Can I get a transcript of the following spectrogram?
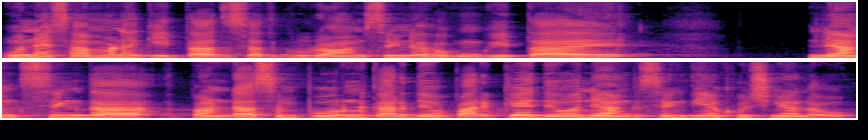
ਉਹਨੇ ਸਾਹਮਣੇ ਕੀਤਾ ਤੇ ਸਤਿਗੁਰੂ ਰਾਮ ਸਿੰਘ ਨੇ ਹੁਕਮ ਕੀਤਾ ਹੈ ਨਿਹੰਗ ਸਿੰਘ ਦਾ ਭਾਂਡਾ ਸੰਪੂਰਨ ਕਰ ਦਿਓ, ਭਰ ਕੇ ਦਿਓ, ਨਿਹੰਗ ਸਿੰਘ ਦੀਆਂ ਖੁਸ਼ੀਆਂ ਲਓ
